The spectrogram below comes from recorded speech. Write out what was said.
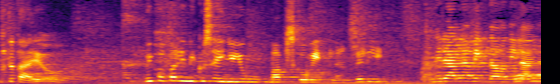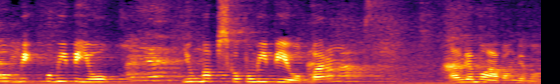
Dito tayo. May paparinig ko sa inyo yung maps ko. Wait lang, dali. Nilalamig daw, Oo, nilalamig. may, pumipiyok. Yung maps ko pumipiyok. Parang, hanggang mo ha, hanggang mo.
